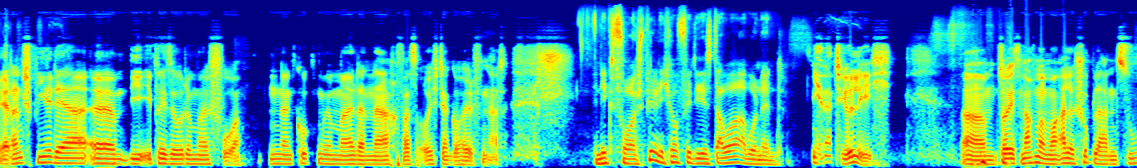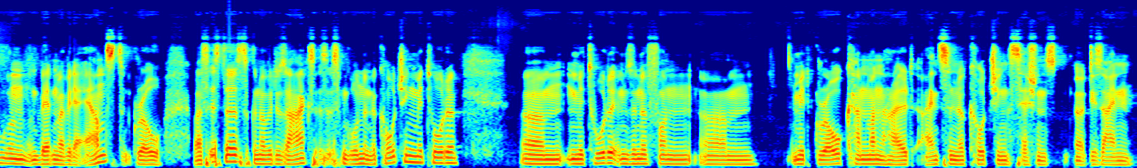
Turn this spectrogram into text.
Ja, dann spiel der ähm, die Episode mal vor. Und dann gucken wir mal danach, was euch da geholfen hat nichts vorspielen. Ich hoffe, die ist Dauerabonnent. Ja, natürlich. Ähm, so, jetzt machen wir mal alle Schubladen zu und, und, werden mal wieder ernst. Grow. Was ist das? Genau wie du sagst, es ist im Grunde eine Coaching-Methode. Ähm, Methode im Sinne von ähm, mit Grow kann man halt einzelne Coaching-Sessions äh, designen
